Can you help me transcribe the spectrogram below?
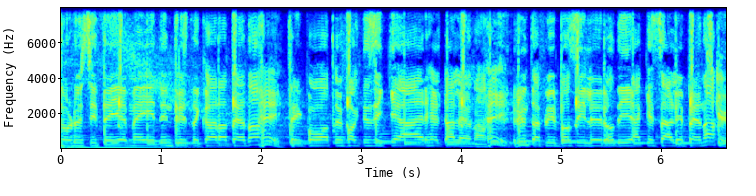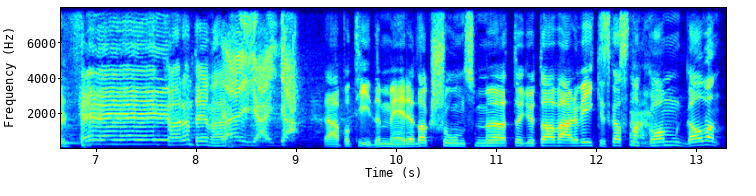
Når du sitter hjemme i din triste karantene hey. Tenk på at du faktisk ikke er helt alene hey. Rundt deg flyr basiller og de er ikke særlig pene hey, karantene Det er på tide med redaksjonsmøte, gutta. Hva er det vi ikke skal snakke om? Galvan?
